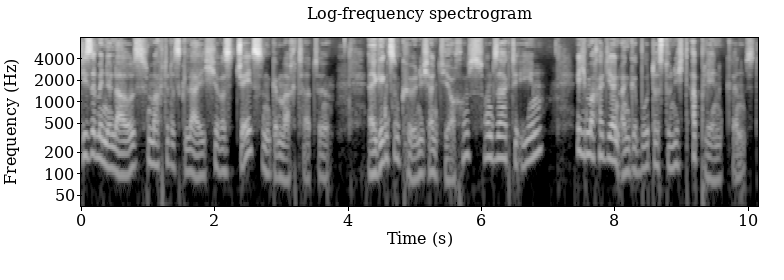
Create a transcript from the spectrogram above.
Dieser Menelaus machte das gleiche, was Jason gemacht hatte. Er ging zum König Antiochus und sagte ihm, ich mache dir ein Angebot, das du nicht ablehnen kannst.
